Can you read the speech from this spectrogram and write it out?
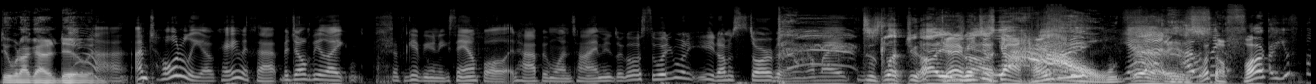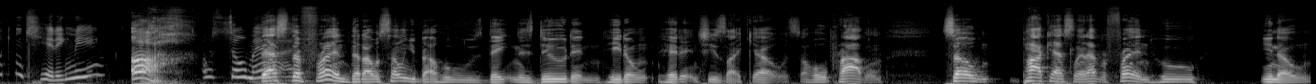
do what I got to do. And Yeah, I'm totally okay with that. But don't be like, I'll give you an example. It happened one time. He's like, oh, so what do you want to eat? I'm starving. I'm like, just left you high Damn, and he just got hungry. oh, yeah. Yeah, it I was What the fuck? Are you fucking kidding me? ugh. I was so mad. That's the friend that I was telling you about who's dating this dude and he don't hit it and she's like, yo, it's a whole problem. So podcast land, I have a friend who, you know,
